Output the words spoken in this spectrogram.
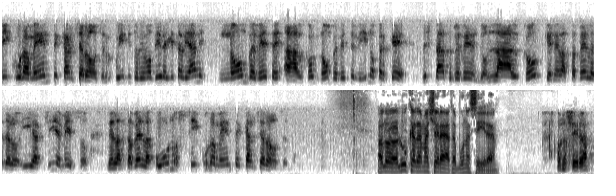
sicuramente cancerogeno, quindi dobbiamo dire agli italiani non bevete alcol, non bevete vino perché state bevendo l'alcol che nella tabella dello IAC è messo nella tabella 1 sicuramente cancerogeno. Allora Luca da Macerata, buonasera. Buonasera.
